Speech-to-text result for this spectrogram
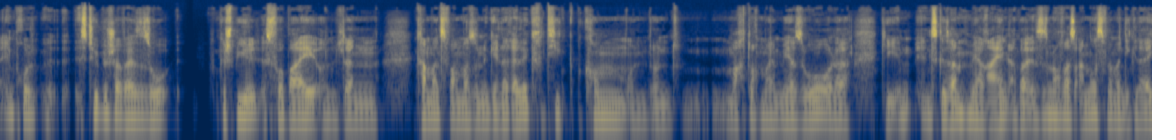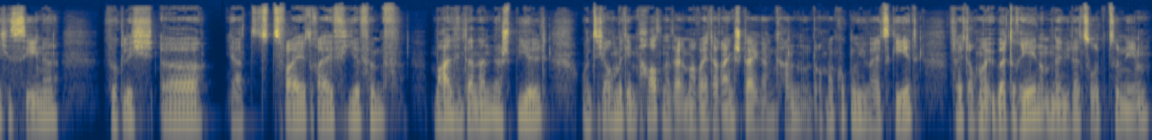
Impro ist typischerweise so, gespielt, ist vorbei und dann kann man zwar mal so eine generelle Kritik bekommen und, und mach doch mal mehr so oder geh in, insgesamt mehr rein, aber es ist noch was anderes, wenn man die gleiche Szene wirklich äh, ja, zwei, drei, vier, fünf Mal hintereinander spielt und sich auch mit dem Partner da immer weiter reinsteigern kann und auch mal gucken, wie weit es geht, vielleicht auch mal überdrehen, um dann wieder zurückzunehmen.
